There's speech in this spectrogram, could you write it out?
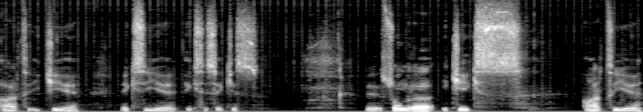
artı 2y eksi y eksi 8. Ee, sonra 2x artı y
